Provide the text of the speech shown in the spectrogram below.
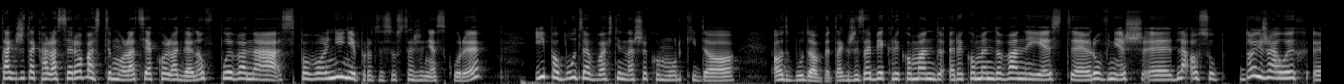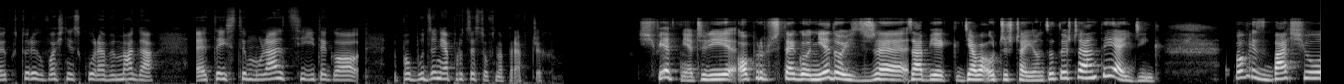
Także taka laserowa stymulacja kolagenu wpływa na spowolnienie procesu starzenia skóry i pobudza właśnie nasze komórki do odbudowy. Także zabieg rekomend- rekomendowany jest e, również e, dla osób dojrzałych, e, których właśnie skóra wymaga tej stymulacji i tego pobudzenia procesów naprawczych. Świetnie, czyli oprócz tego nie dość, że zabieg działa oczyszczająco, to jeszcze anti-aging. Powiedz Basiu,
